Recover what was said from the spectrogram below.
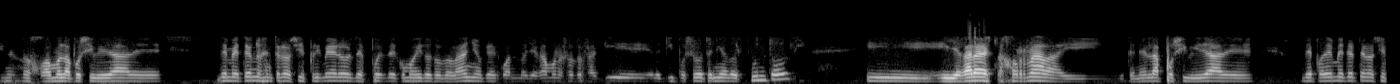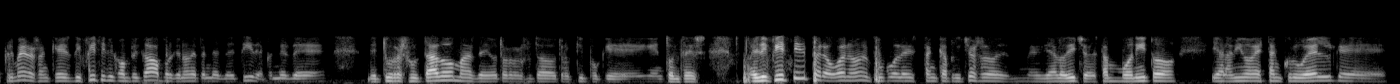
y nos jugamos la posibilidad de, de meternos entre los seis primeros después de cómo ha ido todo el año, que cuando llegamos nosotros aquí el equipo solo tenía dos puntos y, y llegar a esta jornada y tener la posibilidad de, de poder meterte en los seis primeros, aunque es difícil y complicado porque no dependes de ti, dependes de, de tu resultado más de otro resultado de otro equipo que entonces es difícil, pero bueno, el fútbol es tan caprichoso, eh, ya lo he dicho, es tan bonito y a la misma vez tan cruel que,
